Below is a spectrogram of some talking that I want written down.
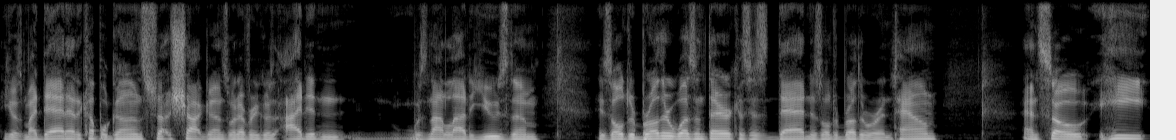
He goes, my dad had a couple guns, shot, shotguns, whatever. He goes, I didn't, was not allowed to use them. His older brother wasn't there because his dad and his older brother were in town, and so he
